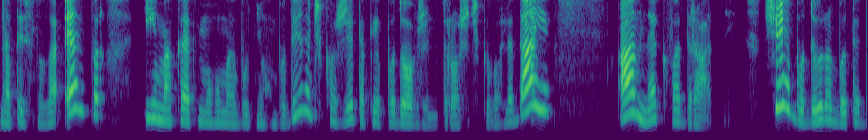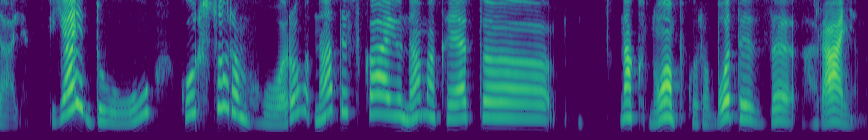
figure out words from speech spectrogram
натиснула Enter, і макет мого майбутнього будиночка вже такий подовжений трошечки виглядає, а не квадратний. Що я буду робити далі? Я йду курсором вгору, натискаю на макет на кнопку роботи з гранями.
